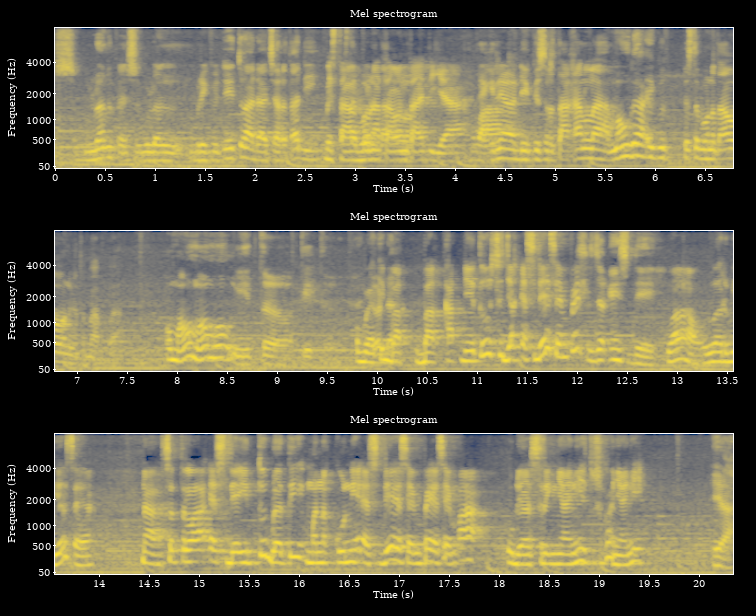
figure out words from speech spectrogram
sebulan apa ya? Sebulan berikutnya itu ada acara tadi. Pesta Bona tahun tadi ya. Wow. akhirnya dikusertakan lah. Mau nggak ikut pesta Bona tahun? Kata bapak. Oh mau mau mau. Gitu waktu itu Oh, berarti bak- bakatnya itu sejak SD SMP? sejak SD Wow, luar biasa ya. Nah, setelah SD itu berarti menekuni SD, SMP, SMA udah sering nyanyi, itu suka nyanyi. ya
